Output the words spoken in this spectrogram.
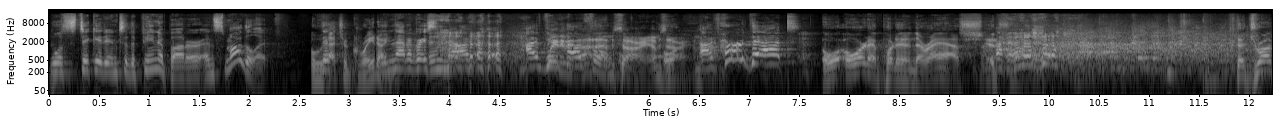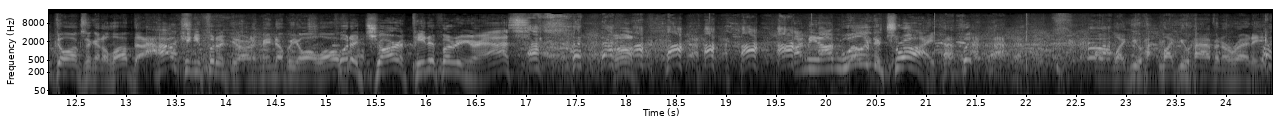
will stick it into the peanut butter and smuggle it. Oh, that's a great Isn't idea. that a great? Now, I've, I've been Wait a minute. helpful. I, am sorry. I'm sorry. I'm I've heard that. Or, or to put it in their ass. The drug dogs are going to love that. How can you put a You know what I mean? They'll be all over. put a them. jar of peanut butter in your ass? Ugh. I mean, I'm willing to try, but Oh, like you, like you haven't already.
